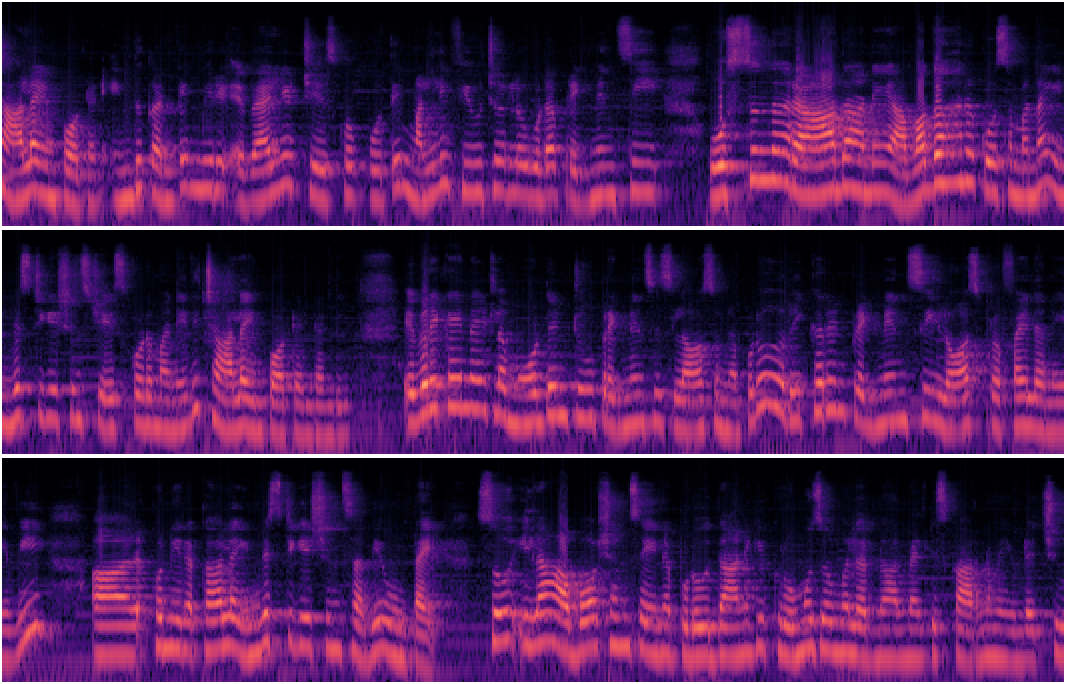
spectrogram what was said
చాలా ఇంపార్టెంట్. ఎందుకంటే మీరు ఎవాల్యుయేట్ చేసుకోకపోతే మళ్ళీ ఫ్యూచర్లో కూడా ప్రెగ్నెన్సీ వస్తుందా రాదా అనే అవగాహన కోసమన్నా ఇన్వెస్టిగేషన్స్ చేసుకోవడం అనేది చాలా ఇంపార్టెంట్ అండి. ఎవరికైనా ఇట్లా more than two pregnancies loss ఉన్నప్పుడు రికరెంట్ ప్రెగ్నెన్సీ లాస్ ప్రొఫైల్ అనేవి కొన్ని రకాల ఇన్వెస్టిగేషన్స్ అవి ఉంటాయి. సో ఇలా అబార్షన్స్ అయినప్పుడు దానికి క్రోమోజోమల్ అబ్నార్మాలిటీస్ కారణం అయి ఉండొచ్చు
